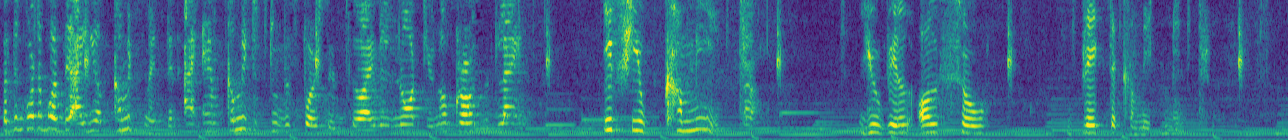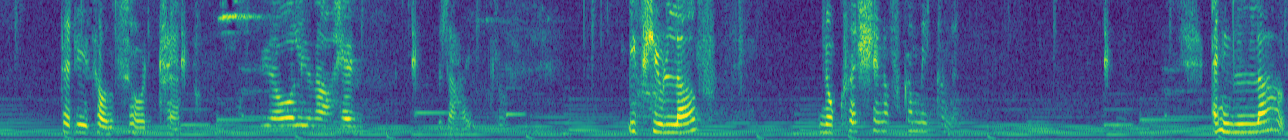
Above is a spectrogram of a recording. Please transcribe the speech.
But then what about the idea of commitment that I am committed to this person, so I will not, you know, cross that line? If you commit, Ah, you will also break the commitment. That is also a trap, we are all in our head. right? If you love, no question of commitment. And love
